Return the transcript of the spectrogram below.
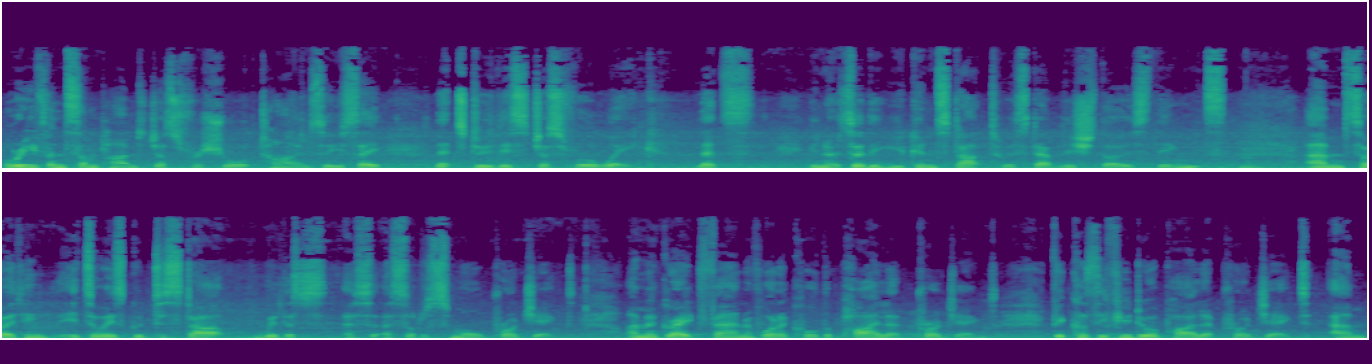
or even sometimes just for a short time. So you say, let's do this just for a week. Let's, you know, so that you can start to establish those things. Mm. Um, so I think it's always good to start with a, a, a sort of small project. I'm a great fan of what I call the pilot project because if you do a pilot project, um,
